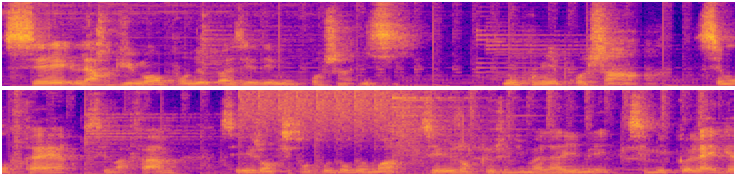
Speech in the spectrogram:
c'est l'argument pour ne pas aider mon prochain ici. Mon premier prochain, c'est mon frère, c'est ma femme, c'est les gens qui sont autour de moi, c'est les gens que j'ai du mal à aimer, c'est mes collègues,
